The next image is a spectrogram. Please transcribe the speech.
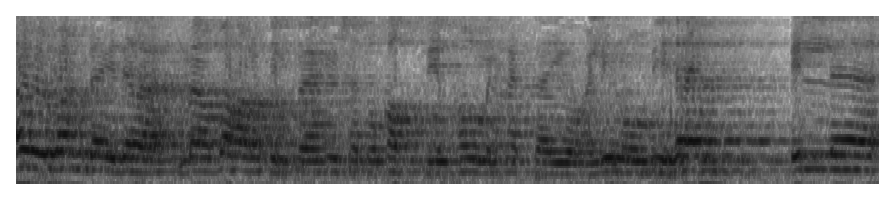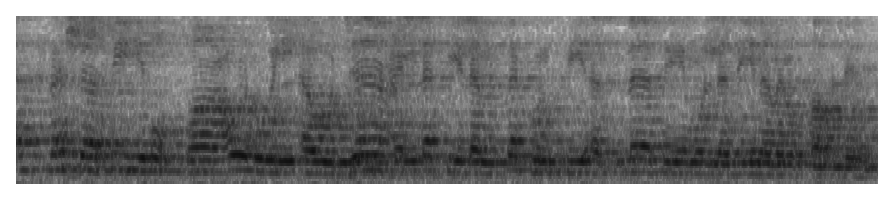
أول واحدة إذا ما ظهرت الفاحشة قط في قوم حتى يعلنوا بها إلا فشى فيهم الطاعون والأوجاع التي لم تكن في أسلافهم الذين من قبلهم.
